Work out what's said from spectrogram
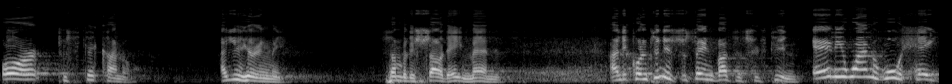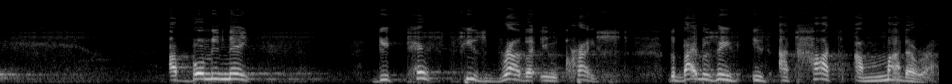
or to stay carnal. Are you hearing me? Somebody shout amen. And he continues to say in verses 15, anyone who hates, abominates, detests his brother in Christ, the Bible says is at heart a murderer.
